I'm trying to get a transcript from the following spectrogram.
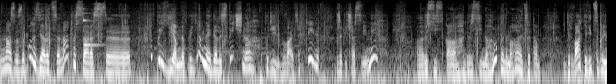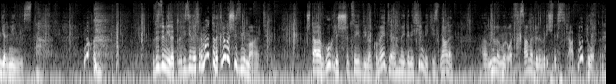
назва забула, з'явиться надпис зараз. Е, ну, приємна, приємна, ідеалістична. Події відбуваються в Києві вже під час війни. Російська диверсійна група намагається там відірвати віце-прем'єр-міністра. Ну, зрозуміло, телевізійний формат, але кльово, що знімають. Читала в гуглі, що це єдина комедія, ну єдиний фільм, який зняли е, в минулому році, саме до новорічних свят. Ну добре,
